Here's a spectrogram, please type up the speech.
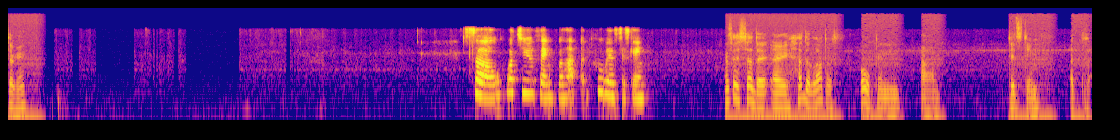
It's okay. So, what do you think will happen? Who wins this game? As I said, I, I had a lot of hope in um, Tid's team, but at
